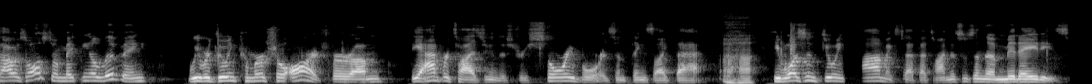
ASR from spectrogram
I was also making a living. We were doing commercial art for um, the advertising industry, storyboards and things like that. Uh-huh. He wasn't doing comics at that time. This was in the mid 80s.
